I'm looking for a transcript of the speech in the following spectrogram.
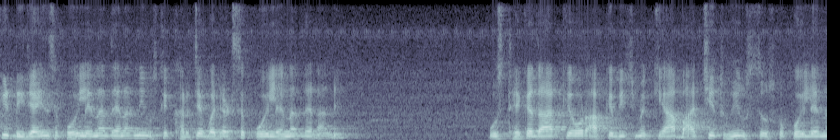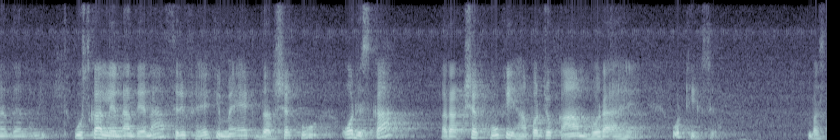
की डिज़ाइन से कोई लेना देना नहीं, उसके खर्चे, बजट से कोई लेना देना नहीं। उस ठेकेदार के और आपके बीच में क्या बातचीत हुई, उससे उसको कोई लेना देना नहीं। उसका लेना देना सिर्फ़ है कि मैं एक दर्शक हूँ और इसका रक्षक हूँ कि यहाँ पर जो काम हो रहा है, वो ठीक से हो। बस।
